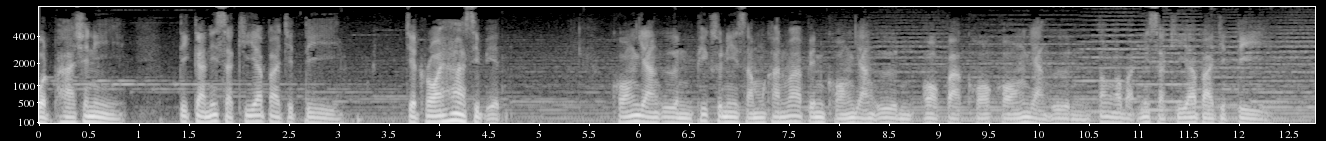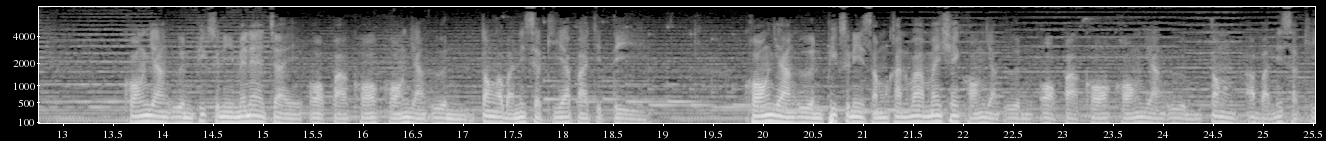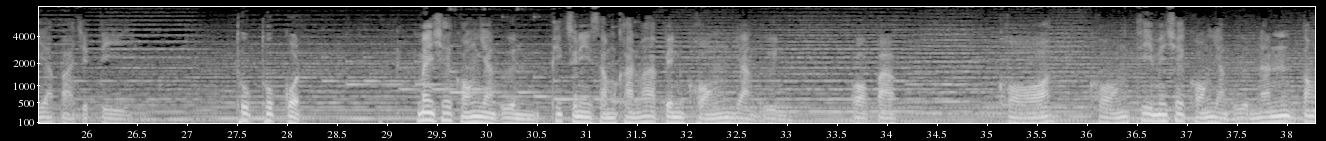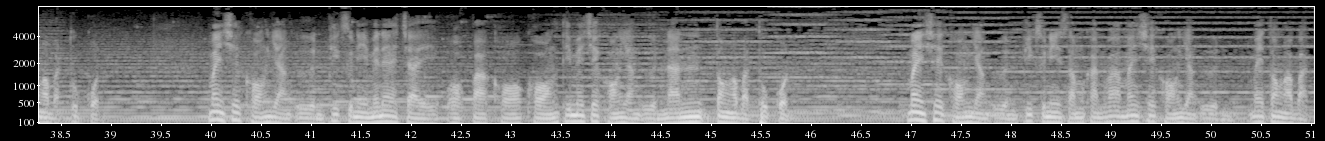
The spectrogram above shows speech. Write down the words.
บทภาชณี ติกานิสักคียปาจิตตี751 ของอย่างอื่นภิกษุณีสำคัญว่าเป็นของอย่างอื่นออกปากขอของอย่างอื่น ต้องอบัตินิสักคียปาจิตตีของอย่างอื่นภิกษุณีไม่แน่ใจออกปากขอของอย่างอื่น ต้องอบัตินิสักคียปาจิตตีของอย่างอื่นภิกษุณีสำคัญว่าไม่ใช่ของอย่างอื่น ออกปากขอของอย่างอื่น ต้องอบัตินิสักคียปาจิตตีทุกทุกกฎ ไม่ใช่ของอย่างอื่น ภิกษุณีสำคัญว่าเป็นของอย่างอื่น ออกปากขอของที่ไม่ใช่ของอย่างอื่นนั้นต้องอบัตทุกกฎ ไม่ใช่ของอย่างอื่น ภิกษุณีไม่แน่ใจ ออกปากขอของที่ไม่ใช่ของอย่างอื่นนั้น ต้องอบัตทุกกฎ ไม่ใช่ของอย่างอื่น ภิกษุณีสำคัญว่าไม่ใช่ของอย่างอื่น ไม่ต้องอบัต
